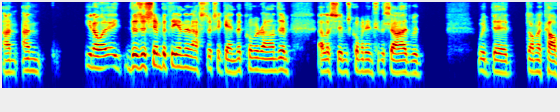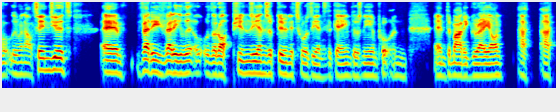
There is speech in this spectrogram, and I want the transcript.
and and you know there's a sympathy and an asterisk again that come around him. Ellis Simms coming into the side with with the uh, Dominic Calvert-Lewin out injured. Um, very, very little other options. He ends up doing it towards the end of the game, doesn't he? And putting um, Gray on at, at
